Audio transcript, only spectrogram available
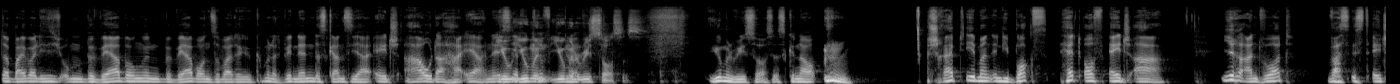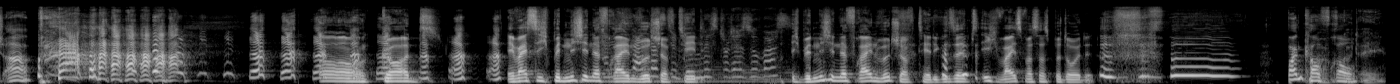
dabei war, die sich um Bewerbungen, Bewerber und so weiter gekümmert hat. Wir nennen das Ganze ja HR oder HR. Ne? Human, Begriff- Human ja. Resources. Human Resources, genau. Schreibt jemand in die Box Head of HR. Ihre Antwort: Was ist HR? Oh Gott. Ey, weißt du, ich bin nicht in der freien sein, Wirtschaft tätig. Ich bin nicht in der freien Wirtschaft tätig und selbst ich weiß, was das bedeutet. Bankkauffrau. Gott, ey.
